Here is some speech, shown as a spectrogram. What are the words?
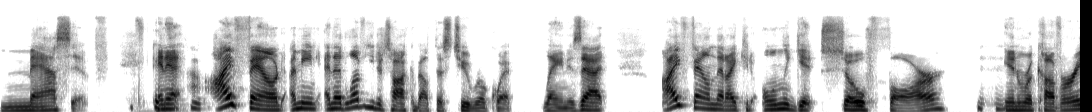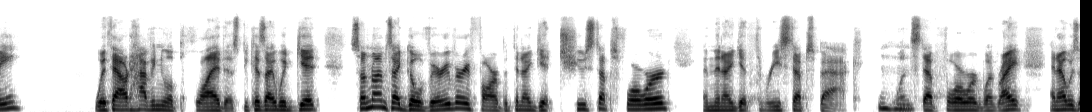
massive. It's, and it, I found, I mean, and I'd love you to talk about this too, real quick, Lane, is that I found that I could only get so far mm-hmm. in recovery without having to apply this because I would get sometimes I'd go very, very far, but then I'd get two steps forward and then I'd get three steps back, mm-hmm. one step forward, one right. And I was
